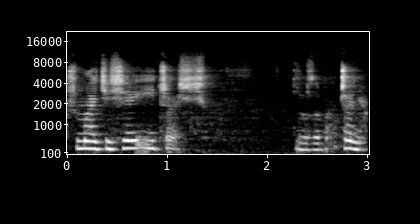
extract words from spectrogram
Trzymajcie się i cześć. Do zobaczenia.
